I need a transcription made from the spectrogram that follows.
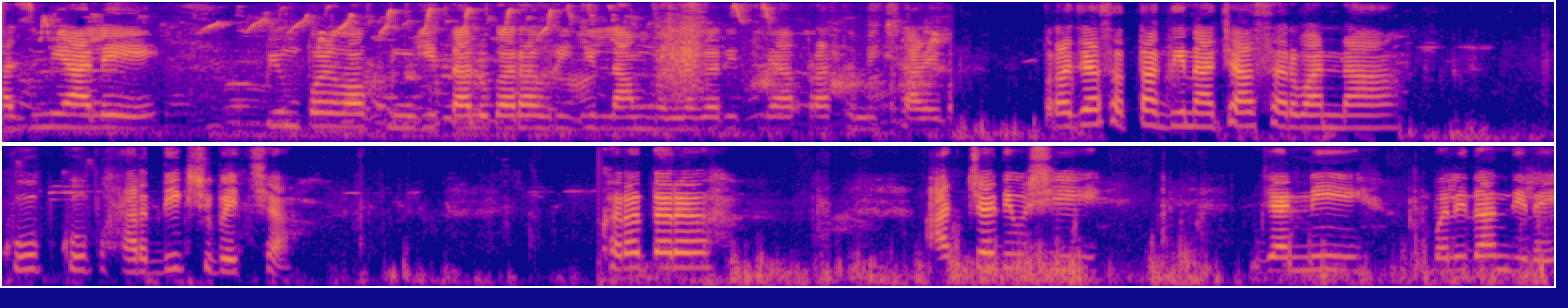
आज मी आले पिंपळगाव खुनगी तालुका राहुरी जिल्हा अहमदनगर इथल्या प्राथमिक शाळेत. प्रजासत्ताक दिनाच्या सर्वांना खूप खूप हार्दिक शुभेच्छा. खरं तर आजच्या दिवशी ज्यांनी बलिदान दिले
